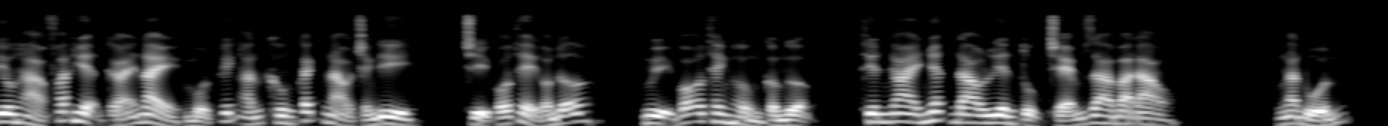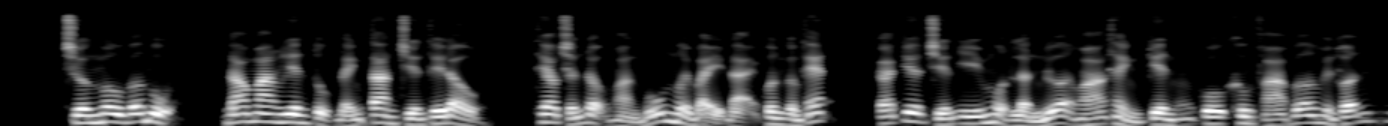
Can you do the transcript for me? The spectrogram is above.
Tiêu hà phát hiện cái này một kích hắn không cách nào tránh đi, chỉ có thể đón đỡ, ngụy võ thanh hồng cầm ngược, thiên ngai nhất đao liên tục chém ra ba đao. Ngăn bốn. Trường mâu vỡ vụn, đao mang liên tục đánh tan chiến thế đầu, theo chấn động hoàn vũ mười bảy đại quân gầm thét, cái kia chiến ý một lần nữa hóa thành kiên cô không phá vỡ huyền thuẫn,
